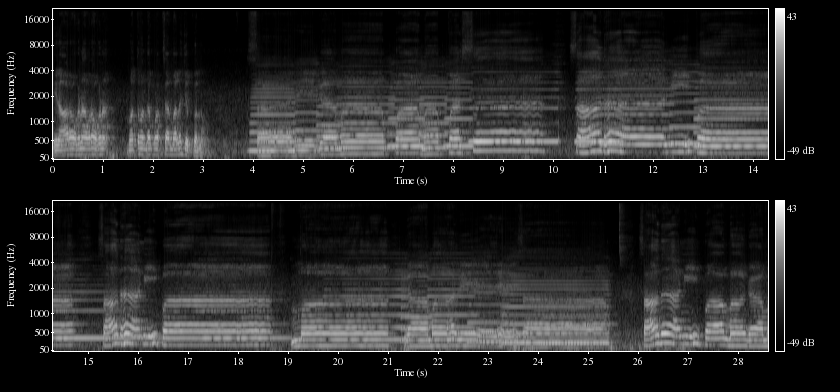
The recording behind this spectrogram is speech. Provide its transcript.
నేను ఆరోహణ అవరోహణ మొత్తం అంతా కూడా ఒకసారి మళ్ళీ చెప్పుకుందాం. సరిగమ గ మ సా ధ ని ప మ గ మ రే సా సాదని ప మగ మ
